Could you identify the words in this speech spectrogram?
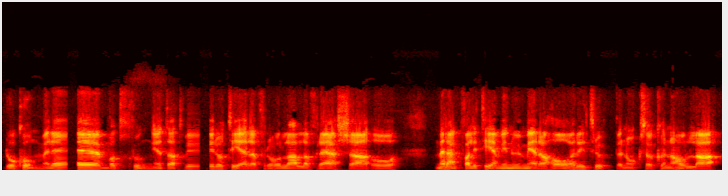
Då kommer det eh, vara tvunget att vi roterar för att hålla alla fräscha och med den kvaliteten vi numera har i truppen också kunna hålla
